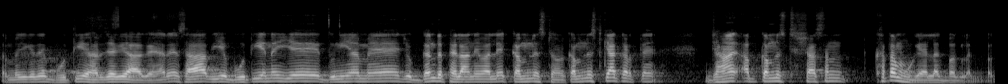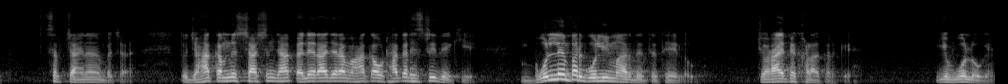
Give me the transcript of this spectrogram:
सब मेरी कहते भूतिए हर जगह आ गए अरे साहब, ये भूतिए नहीं, ये दुनिया में जो गंद फैलाने वाले कम्युनिस्ट हैं। और कम्युनिस्ट क्या करते हैं? जहाँ अब कम्युनिस्ट शासन ख़त्म हो गया लगभग लगभग। सिर्फ़ चाइना में बचा है। तो जहाँ कम्युनिस्ट शासन, जहाँ पहले राज रहा, वहाँ का उठाकर हिस्ट्री देखिए। बोलने पर गोली मार देते थे ये लोग, चौराहे पे खड़ा करके। ये वो लोग हैं।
